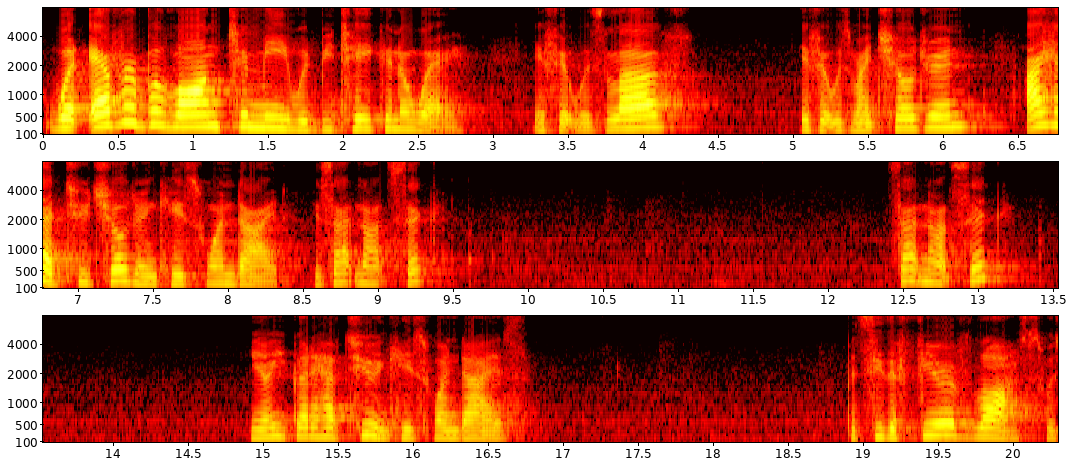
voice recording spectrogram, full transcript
whatever belonged to me would be taken away. If it was love, if it was my children. I had two children in case one died. Is that not sick? Is that not sick? You know, you've got to have two in case one dies. But see, the fear of loss was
